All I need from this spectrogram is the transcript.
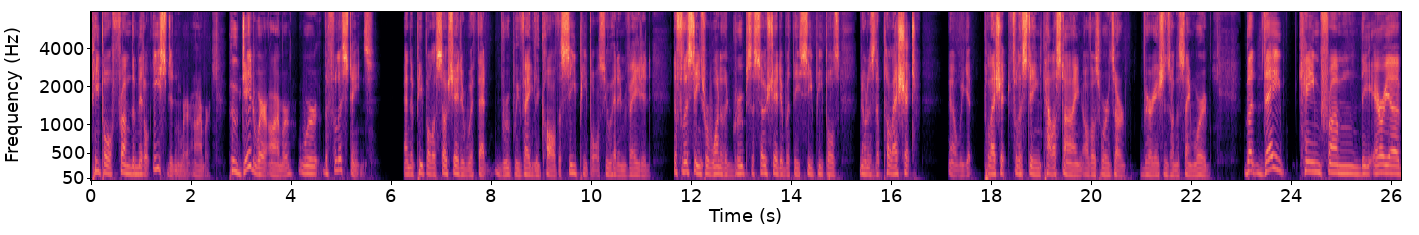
people from the Middle East didn't wear armor who did wear armor were the Philistines and the people associated with that group we vaguely call the Sea Peoples who had invaded. The Philistines were one of the groups associated with these Sea Peoples known as the Peleshit. You know, we get Peleshit, Philistine, Palestine, all those words are variations on the same word. But they came from the area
